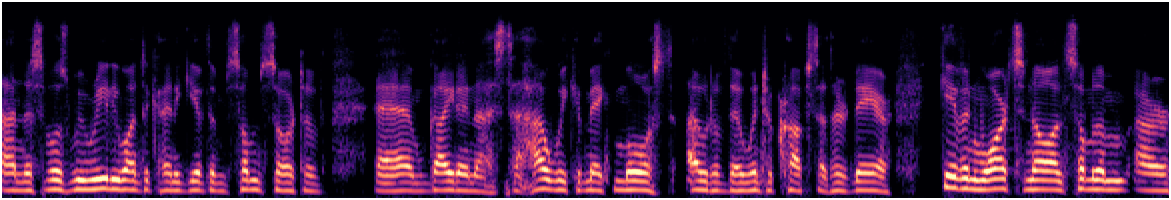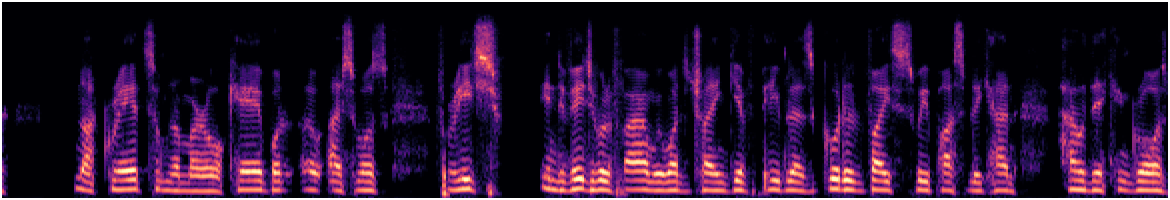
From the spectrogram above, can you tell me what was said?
And I suppose we really want to kind of give them some sort of um, guidance as to how we can make most out of the winter crops that are there. Given warts and all, some of them are not great. Some of them are okay, but uh, I suppose for each individual farm, we want to try and give people as good advice as we possibly can, how they can grow as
